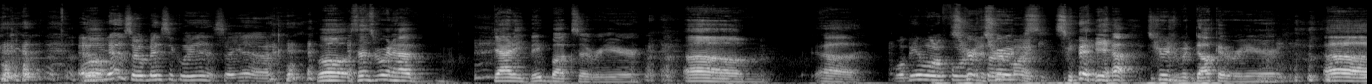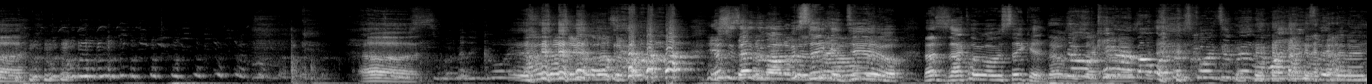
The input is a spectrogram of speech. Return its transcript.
Well- yeah, so it basically is. So yeah. well, since we're gonna have Daddy Big Bucks over here, um, uh, We'll be able to afford Scrooge, the third Scrooge, mic. Scrooge- yeah, Scrooge McDuck over here. Uh, uh, Swimming in. That's, that's, that's exactly what I was thinking mouth too. That's exactly what I was thinking. That was don't exactly care about what where those coins have been and what hands they've been in.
